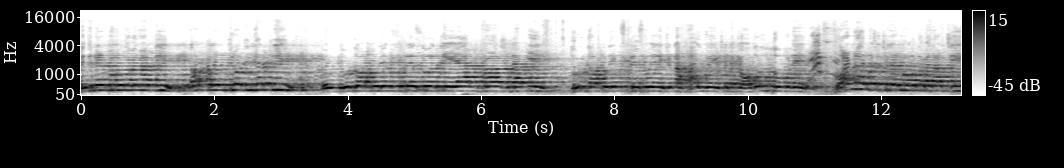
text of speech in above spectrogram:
সেদিনের মমতা ব্যানার্জি, তৎকালীন বিরোধী নেত্রী, ওই দুর্গাপুর এক্সপ্রেস ওয়েতে এক মাস ব্যাপী দুর্গাপুর এক্সপ্রেস ওয়ে যেটা হাইওয়ে, সেটাকে অবরুদ্ধ করে ধর্নায় বসেছিলেন মমতা ব্যানার্জি।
